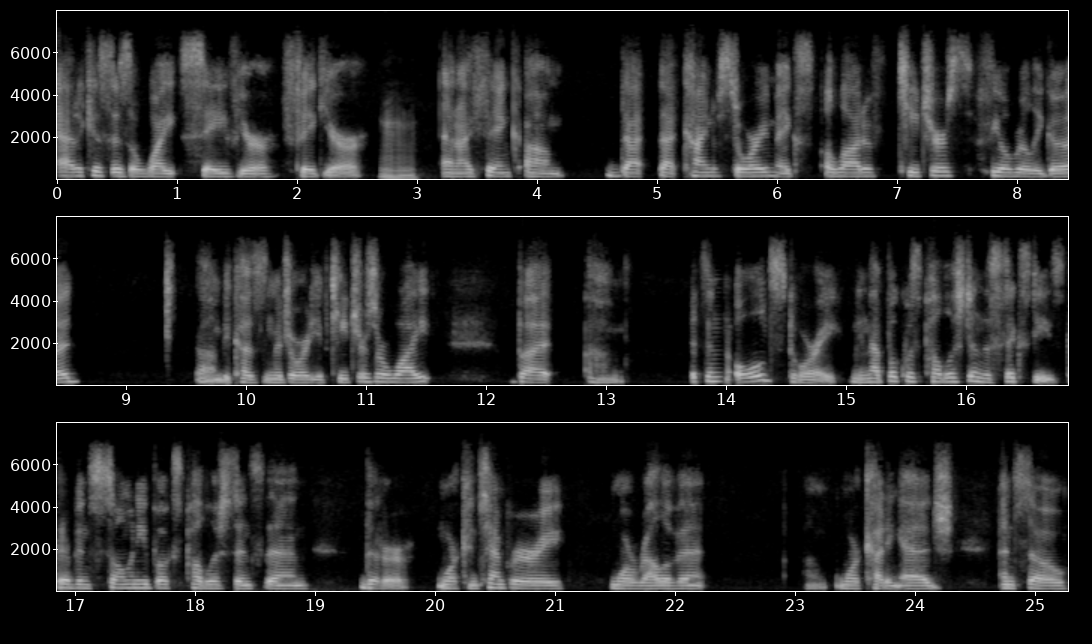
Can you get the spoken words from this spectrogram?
Atticus is a white savior figure, mm-hmm. and I think um, that that kind of story makes a lot of teachers feel really good um, because the majority of teachers are white. But um, it's an old story. I mean, that book was published in the 60s. There have been so many books published since then that are more contemporary, more relevant, um, more cutting edge. And so,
